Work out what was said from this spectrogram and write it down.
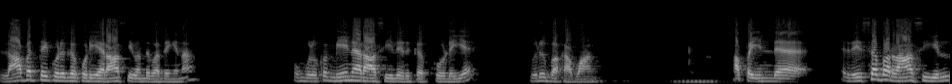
லாபத்தை கொடுக்கக்கூடிய ராசி வந்து பார்த்தீங்கன்னா உங்களுக்கு மீன ராசியில் இருக்கக்கூடிய குரு பகவான். அப்ப இந்த ரிஷப ராசியில்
